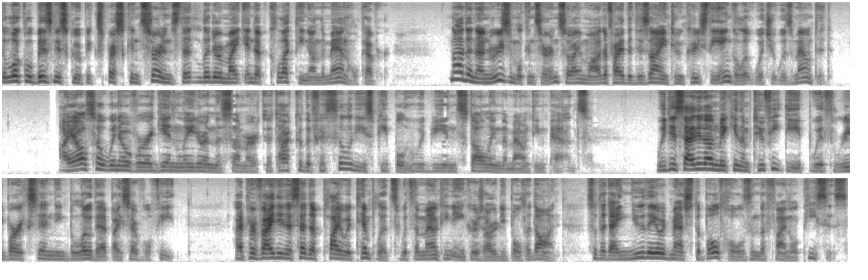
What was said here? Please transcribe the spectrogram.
the local business group expressed concerns that litter might end up collecting on the manhole cover. Not an unreasonable concern, so I modified the design to increase the angle at which it was mounted. I also went over again later in the summer to talk to the facilities people who would be installing the mounting pads. We decided on making them 2 feet deep with rebar extending below that by several feet. I provided a set of plywood templates with the mounting anchors already bolted on, so that I knew they would match the bolt holes in the final pieces.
